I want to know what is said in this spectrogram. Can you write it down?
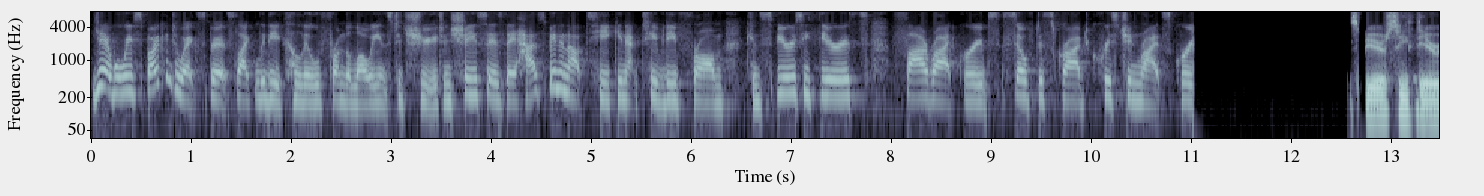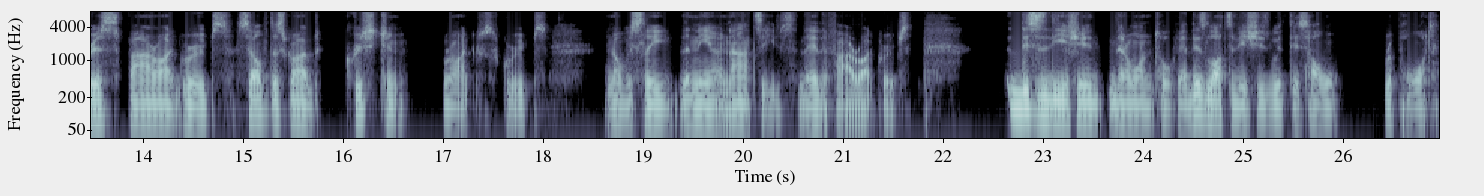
Yeah, well, we've spoken to experts like Lydia Khalil from the Lowy Institute, and she says there has been an uptick in activity from conspiracy theorists, far right groups, self described Christian rights groups. Conspiracy theorists, far right groups, self described Christian rights groups, and obviously the neo Nazis, they're the far right groups. This is the issue that I want to talk about. There's lots of issues with this whole report.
